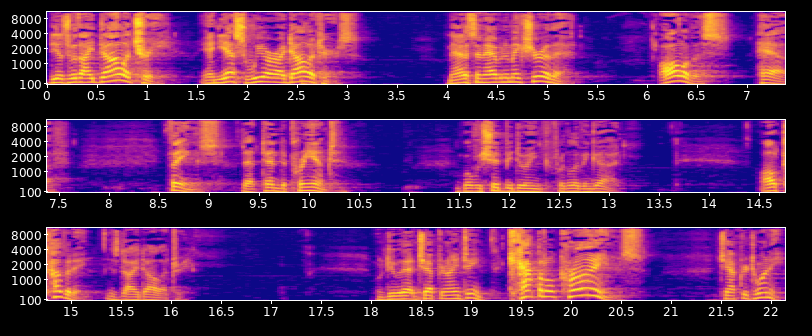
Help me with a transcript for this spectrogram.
Deals with idolatry. And yes, we are idolaters. Madison Avenue makes sure of that. All of us have things that tend to preempt what we should be doing for the living God. All coveting is idolatry. We'll deal with that in chapter 19. Capital crimes, chapter 20.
